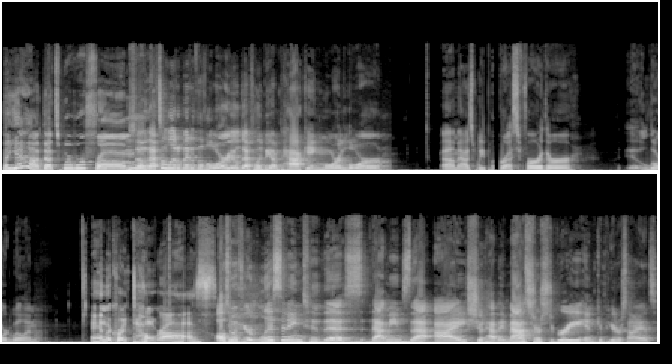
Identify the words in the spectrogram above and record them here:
But yeah, that's where we're from. So that's a little bit of the lore. You'll definitely be unpacking more lore um, as we progress further. Lord willing. And the creek don't rise. Also, if you're listening to this, that means that I should have a master's degree in computer science.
